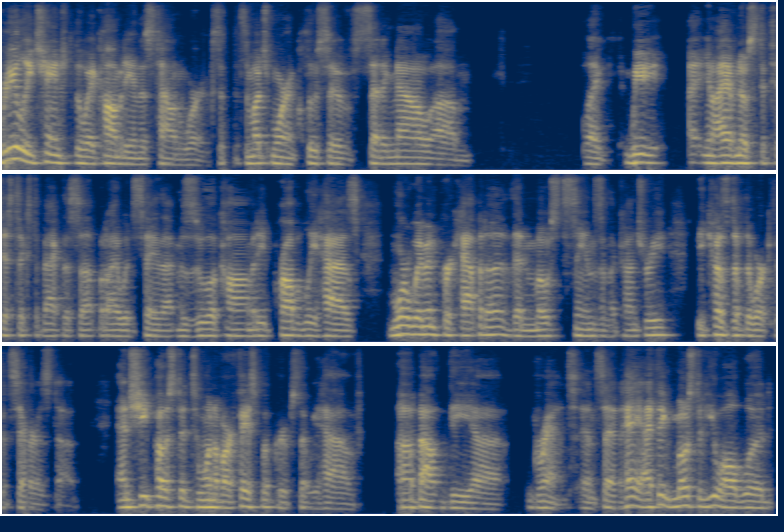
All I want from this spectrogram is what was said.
really changed the way comedy in this town works. It's a much more inclusive setting now. Um, like we, you know, I have no statistics to back this up, but I would say that Missoula comedy probably has more women per capita than most scenes in the country because of the work that Sarah's done. And she posted to one of our Facebook groups that we have about the uh, grant and said, "Hey, I think most of you all would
